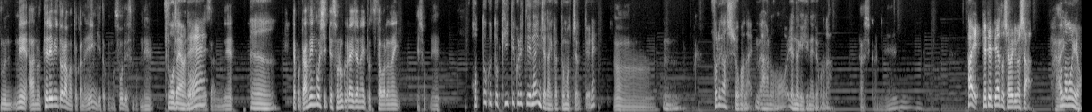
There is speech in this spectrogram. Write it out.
もうね、あの、テレビドラマとかの演技とかもそうですもんね。そうだよね皆。さんね。うん。やっぱ画面越しってそのぐらいじゃないと伝わらないでしょうね。ほっとくと聞いてくれてないんじゃないかって思っちゃうっていうね。あうん。それがしょうがない。あの、やんなきゃいけないところだ。あ、確かにね。はい。ペペペアと喋りました。はい。こんなもんよ。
